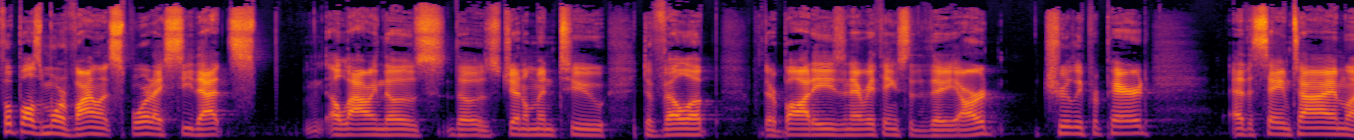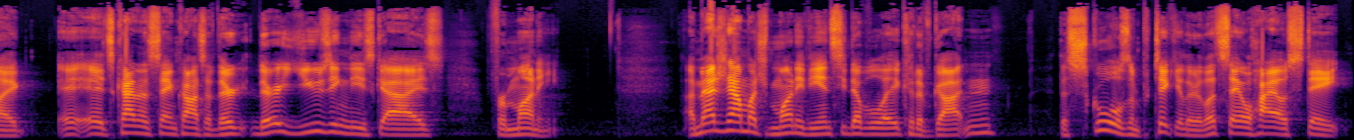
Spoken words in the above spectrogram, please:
football's a more violent sport. I see that's allowing those those gentlemen to develop their bodies and everything so that they are truly prepared. At the same time, like it's kind of the same concept. They're they're using these guys for money. Imagine how much money the NCAA could have gotten. The schools in particular, let's say Ohio State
